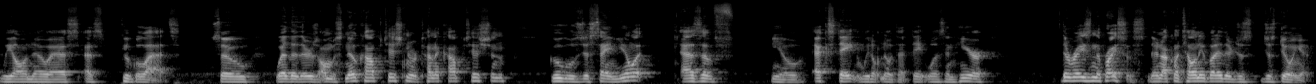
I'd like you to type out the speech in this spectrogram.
we all know as as Google Ads. So whether there's almost no competition or a ton of competition, Google's just saying, you know what, as of you know X date, and we don't know what that date was in here, they're raising the prices. They're not going to tell anybody. They're just just doing it.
